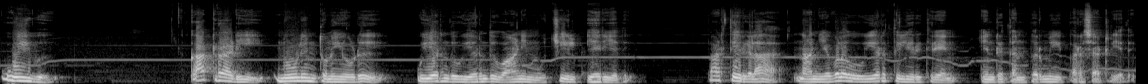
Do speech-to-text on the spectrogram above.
உய்வு. காற்றாடி நூலின் துணையோடு உயர்ந்து உயர்ந்து வானின் உச்சியில் ஏறியது. பார்த்தீர்களா நான் எவ்வளவு உயரத்தில் இருக்கிறேன் என்று தன் பெருமை பறைசாற்றியது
